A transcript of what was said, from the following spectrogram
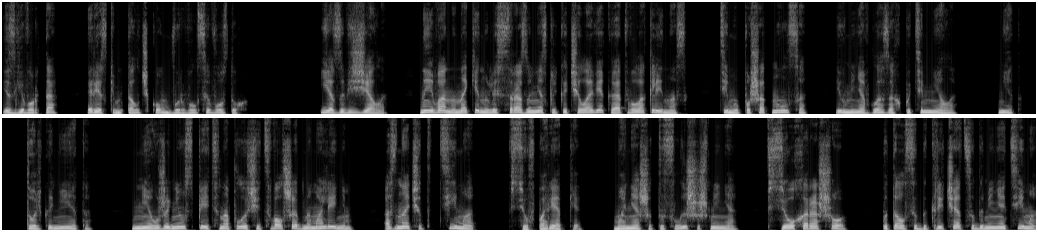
Из его рта резким толчком вырвался воздух. Я завизжала. На Ивана накинулись сразу несколько человек и отволокли нас. Тима пошатнулся, и у меня в глазах потемнело. Нет, только не это. Мне уже не успеть на площадь с волшебным оленем, а значит, Тима... Все в порядке. Маняша, ты слышишь меня? Все хорошо. Пытался докричаться до меня Тима,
